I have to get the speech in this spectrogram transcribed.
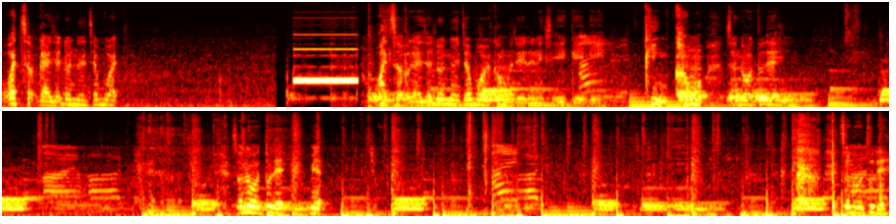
What's up guys, I don't know it's your boy. What's up guys, I don't know it's your boy Come on, Jaden is aka King Come on. So now today So now today me So now today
